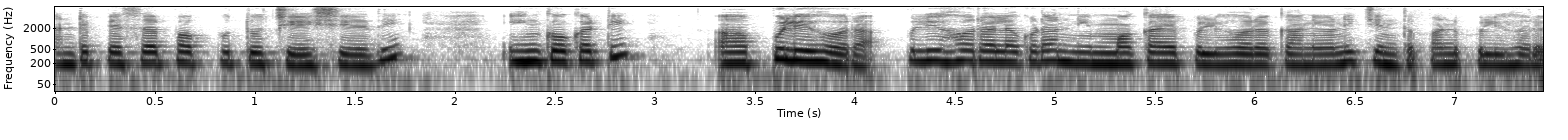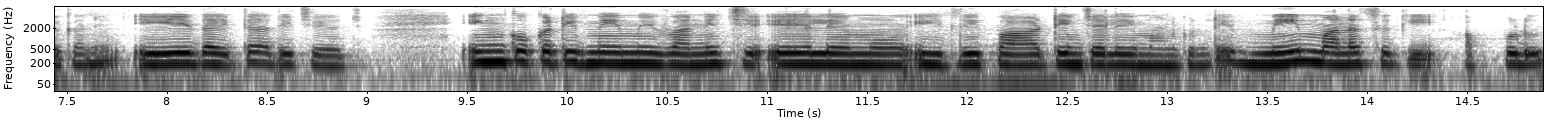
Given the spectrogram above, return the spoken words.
అంటే పెసరపప్పుతో చేసేది. ఇంకొకటి పులిహోర. పులిహోరలో కూడా నిమ్మకాయ పులిహోర కానివ్వండి చింతపండు పులిహోర కానివ్వండి ఏదైతే అది చేయొచ్చు. ఇంకొకటి మేము ఇవన్నీ చేయలేము ఇది పాటించలేము అనుకుంటే మీ మనసుకి అప్పుడు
